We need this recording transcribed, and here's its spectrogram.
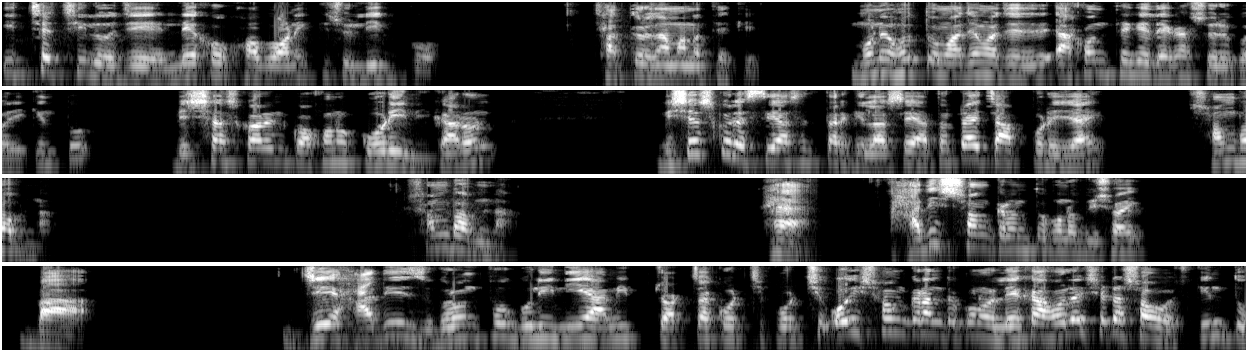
ইচ্ছে ছিল যে লেখক হব, অনেক কিছু লিখব ছাত্র জামানা থেকে। মনে হতো মাঝে মাঝে এখন থেকে লেখা শুরু করি, কিন্তু বিশ্বাস করেন কখনো করিনি। কারণ বিশেষ করে সিয়াসত তার ক্লাসে এতটাই চাপ পড়ে যায়, সম্ভব না। সম্ভব না। হ্যাঁ হাদিস সংক্রান্ত কোনো বিষয় বা যে হাদিস গ্রন্থগুলি নিয়ে আমি চর্চা করছি, পড়ছি, ওই সংক্রান্ত কোনো লেখা হলে সেটা সহজ। কিন্তু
